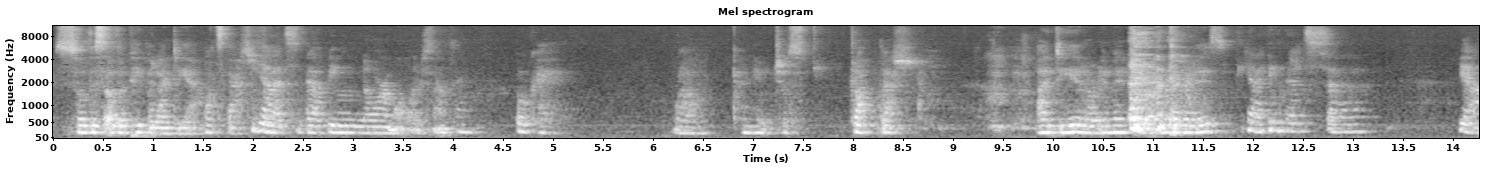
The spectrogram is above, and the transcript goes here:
So this other people idea, what's that? Yeah, it's about being normal or something. Okay. Well, can you just drop that idea or image or whatever it is? Yeah, I think that's uh, yeah.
